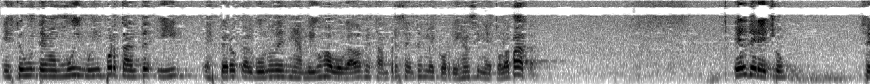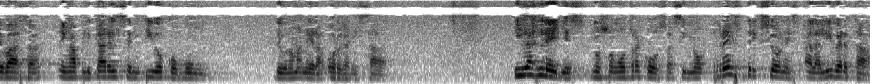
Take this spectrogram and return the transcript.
Esto es un tema muy, muy importante y espero que algunos de mis amigos abogados que están presentes me corrijan si meto la pata. El derecho se basa en aplicar el sentido común de una manera organizada. Y las leyes no son otra cosa sino restricciones a la libertad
